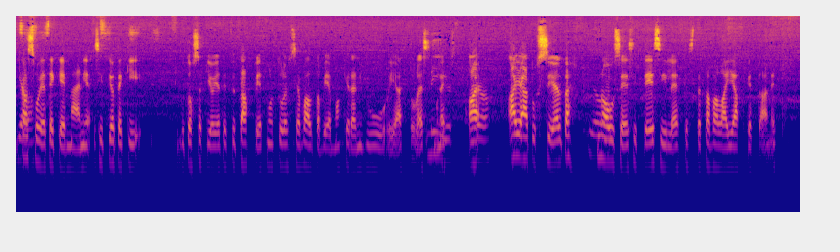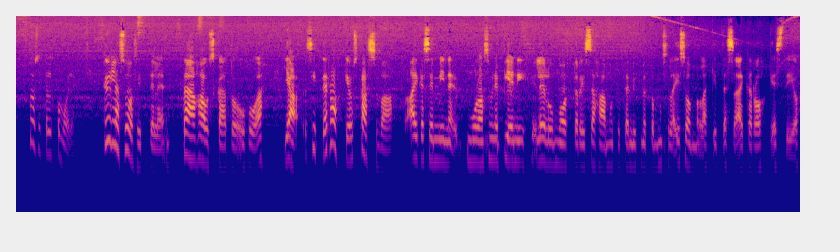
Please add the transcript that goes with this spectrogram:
Joo. kasvoja tekemään ja sitten jotenkin, niin kuin tossakin on jätetty tappi, että mulle tulee sellaisia valtavia, mä oon kerännyt juuria, että tulee semmoinen just, a- joo. ajatus sieltä Joo. nousee sitten esille, että sitä tavallaan jatketaan. Että Suositteletko muille? Kyllä suosittelen. Tämä on hauskaa touhua. Ja sitten rohkeus kasvaa. Aikaisemmin mulla on semmoinen pieni lelumoottorisaha, mutta että nyt mä tuommoisella isommallakin tässä aika rohkeasti jo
